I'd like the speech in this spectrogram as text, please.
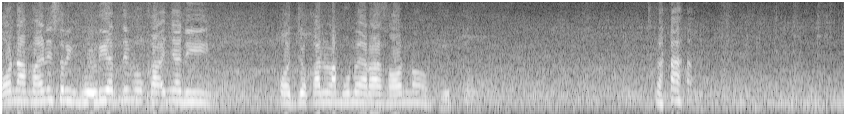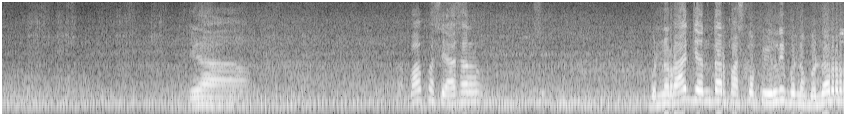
Oh nama ini sering gue lihat nih mukanya di pojokan lampu merah sono gitu ya apa-apa sih asal bener aja ntar pas kepilih bener-bener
